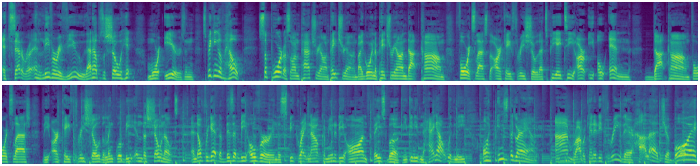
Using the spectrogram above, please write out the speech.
etc., and leave a review. That helps the show hit more ears. And speaking of help, support us on Patreon, Patreon, by going to patreon.com forward slash the RK3 show. That's P A T R E O N dot com forward slash the RK3 show. The link will be in the show notes. And don't forget to visit me over in the Speak Right Now community on Facebook. You can even hang out with me on Instagram. I'm Robert Kennedy 3 there. Holla at your boy.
